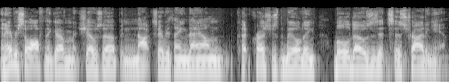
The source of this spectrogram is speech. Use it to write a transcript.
And every so often the government shows up and knocks everything down, cut, crushes the building, bulldozes it, and says, try it again.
